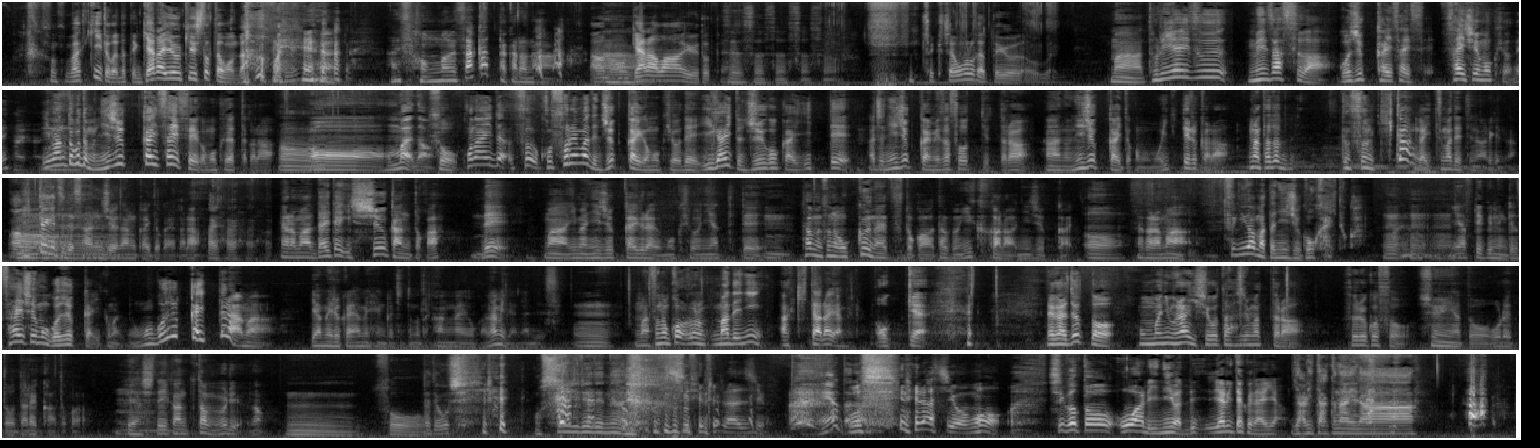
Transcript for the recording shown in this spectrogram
マッキーとかだってギャラ要求しとったもんな。お前 あいつほんまうざかったからな。あの、うんギャラは言うとって。そうそうそうそうそう。めちゃくちゃおもろかったようだ、お前。まあ、とりあえず、目指すは50回再生。最終目標ね。はいはい今んとこでも20回再生が目標やったから、うん。ああ、ほんまやな。そう。この間、そう、こそれまで10回が目標で、意外と15回行って、あ、じゃあ20回目指そうって言ったら、あの、20回とかももう行ってるから、まあ、ただ、その期間がいつまでっていうのはあるけどな。あー1ヶ月で30何回とかやから。はいはいはいはい。だからまあ、だいたい1週間とかで、まあ、今20回ぐらいを目標にやってて、うん。多分その億劫なやつとかは多分行くから20回。うん。だからまあ、次はまた25回とか。やっていくねんけど、最終もう50回行くまで。もう50回行ったらまあ、やめるかやめへんかちょっとまた考えようかなみたいな感じです。うん。まあその頃までに飽きたらやめる。オッケ だからちょっと、ほんまに村木仕事始まったら、それこそ、俊也と俺と誰かとか、増やしていかんと多分無理やな。うーん、そう。だって押し入れ、押し入れでね、押し入れラジー。何やったオ。押し入れラジオも、仕事終わりにはでやりたくないやん。やりたくないな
